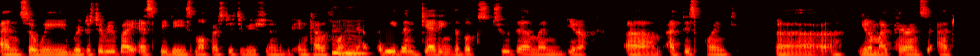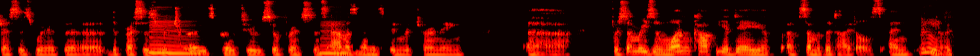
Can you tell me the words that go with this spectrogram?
and so we we're distributed by SPD, Small Press Distribution in California. Mm-hmm. But even getting the books to them, and you know, um, at this point, uh, you know, my parents' address is where the the press's mm. returns go to. So, for instance, mm. Amazon has been returning. Uh, for some reason one copy a day of, of some of the titles, and oh. you know it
